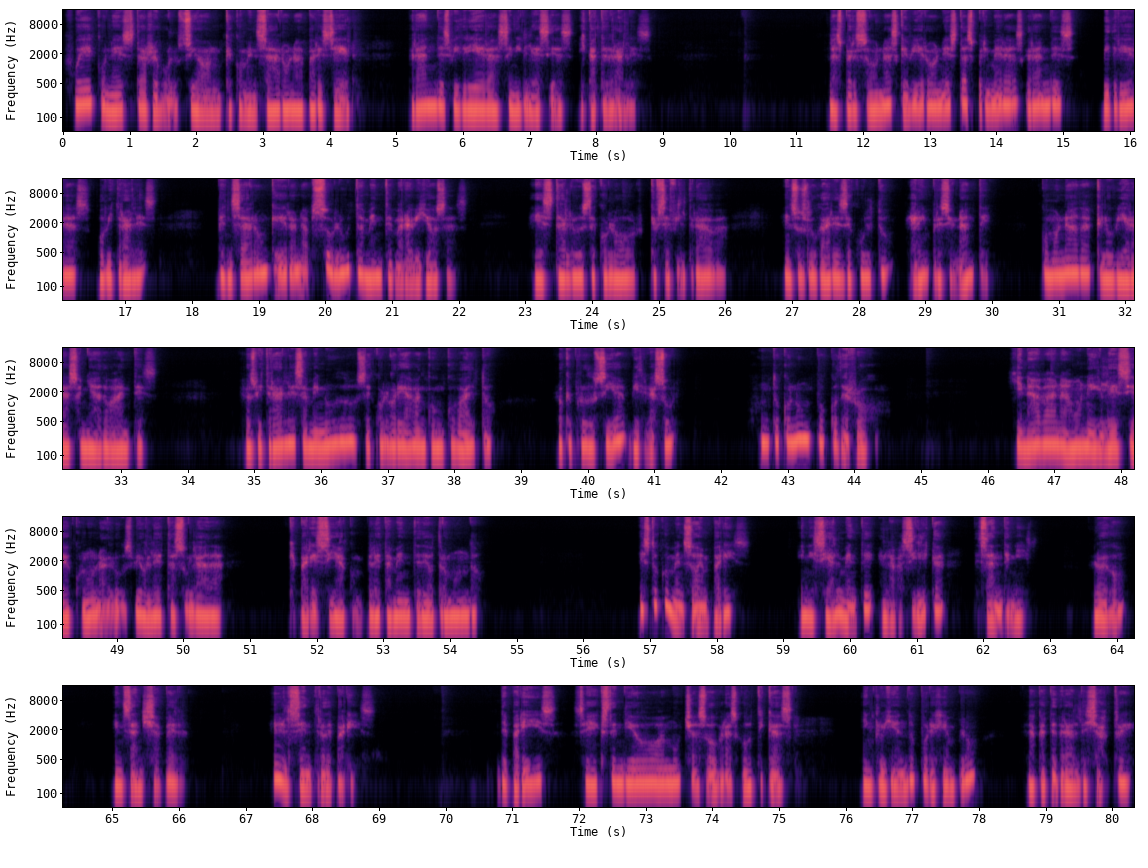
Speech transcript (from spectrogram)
Fue con esta revolución que comenzaron a aparecer grandes vidrieras en iglesias y catedrales. Las personas que vieron estas primeras grandes vidrieras o vitrales pensaron que eran absolutamente maravillosas. Esta luz de color que se filtraba en sus lugares de culto era impresionante, como nada que lo hubiera soñado antes. Los vitrales a menudo se coloreaban con cobalto, lo que producía vidrio azul, junto con un poco de rojo. Llenaban a una iglesia con una luz violeta azulada que parecía completamente de otro mundo. Esto comenzó en París, inicialmente en la Basílica de Saint-Denis, luego en Saint-Chapelle, en el centro de París. De París se extendió a muchas obras góticas, incluyendo, por ejemplo, la Catedral de Chartres.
